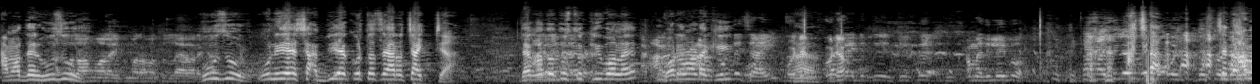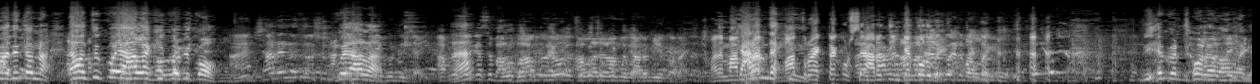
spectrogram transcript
আমাদের হুজুর। হুজুর উনি সা- বিয়ে করতেছে আরও চারটা। দেখো তো দোস্ত কি বলে? ঘটনাটা কি? হ্যাঁ। আচ্ছা আচ্ছা, থামা দিতাম না। এখন তুই কই হালা কি করবি ক? কই হালা হ্যাঁ? মানে মাত্র একটা করছে আরও তিনটা করবে। বিয়ে করতে বলে ভালো লাগে।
